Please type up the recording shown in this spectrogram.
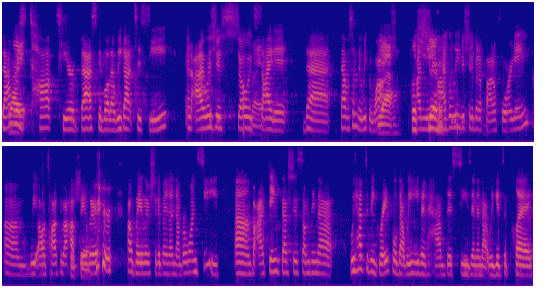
that right. was top tier basketball that we got to see. And I was just so excited right. that that was something we could watch. Yeah. For I mean, sure. I believe it should have been a Final Four game. Um, we all talked about how Baylor, how Baylor should have been a number one seed. Um, but I think that's just something that we have to be grateful that we even have this season and that we get to play.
